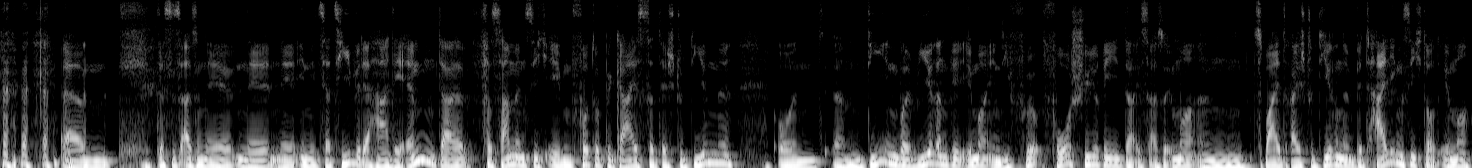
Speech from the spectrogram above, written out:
ähm, das ist also eine, eine, eine, Initiative der HDM. Da versammeln sich eben fotobegeisterte Studierende und ähm, die involvieren wir immer in die Vorjury. Da ist also immer ähm, zwei, drei Studierende beteiligen sich dort immer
